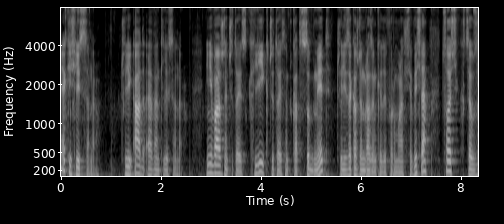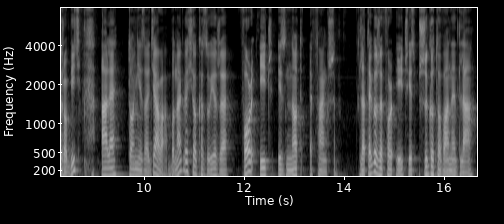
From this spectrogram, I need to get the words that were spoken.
jakiś listener, czyli add event listener. I nieważne, czy to jest klik, czy to jest na przykład submit, czyli za każdym razem, kiedy formularz się wyśle, coś chcę zrobić, ale to nie zadziała, bo nagle się okazuje, że for each is not a function. Dlatego, że for each jest przygotowane dla,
